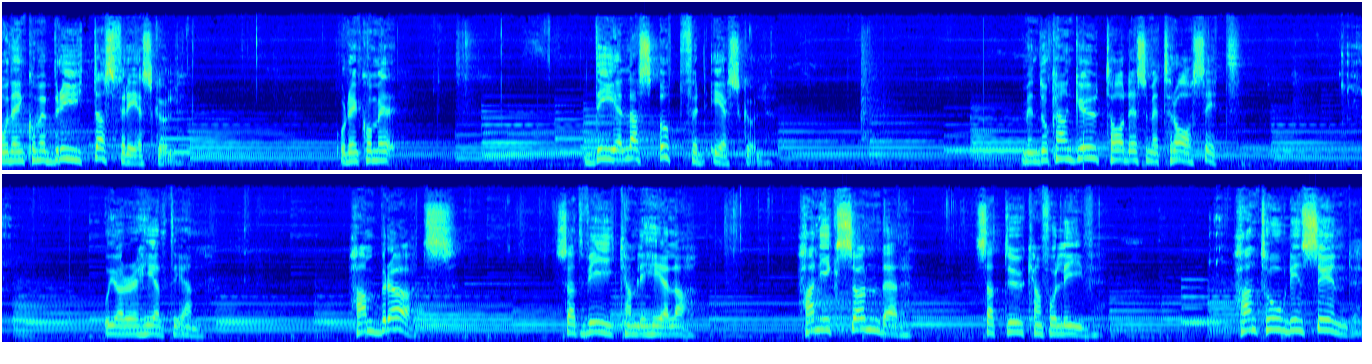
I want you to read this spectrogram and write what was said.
Och den kommer brytas för er skull. Och den kommer delas upp för er skull. Men då kan Gud ta det som är trasigt och göra det helt igen. Han bröts så att vi kan bli hela. Han gick sönder så att du kan få liv. Han tog din synd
